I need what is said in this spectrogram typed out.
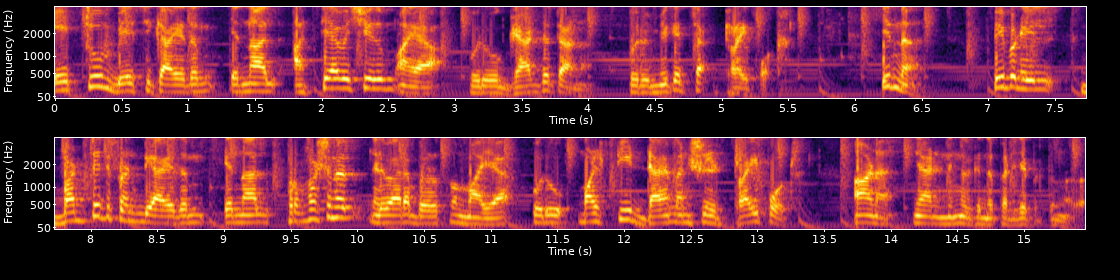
ഏറ്റവും ബേസിക് ആയതും എന്നാൽ അത്യാവശ്യവുമായ ഒരു ഗാഡ്ജറ്റാണ് ഒരു മികച്ച ട്രൈപോഡ് ഇന്ന് വിപണിയിൽ ബഡ്ജറ്റ് ഫ്രണ്ട്ലി ആയതും എന്നാൽ പ്രൊഫഷണൽ നിലവാരം പുലർത്തുന്നതുമായ ഒരു മൾട്ടി ഡയമെൻഷണൽ ട്രൈപോർട്ട് ആണ് ഞാൻ നിങ്ങൾക്ക് ഇന്ന് പരിചയപ്പെടുത്തുന്നത്.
